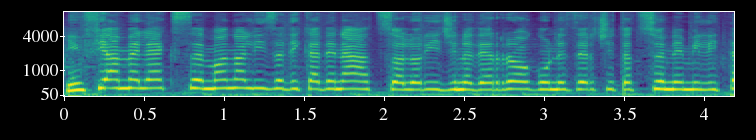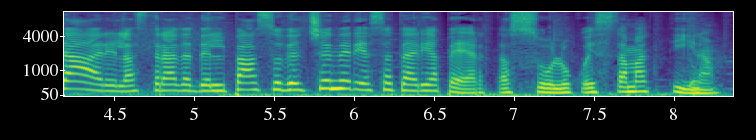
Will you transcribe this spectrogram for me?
In fiamme l'ex Mona Lisa di Cadenazzo, all'origine del rogo un'esercitazione militare, la strada del Passo del Ceneri è stata riaperta solo questa mattina.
